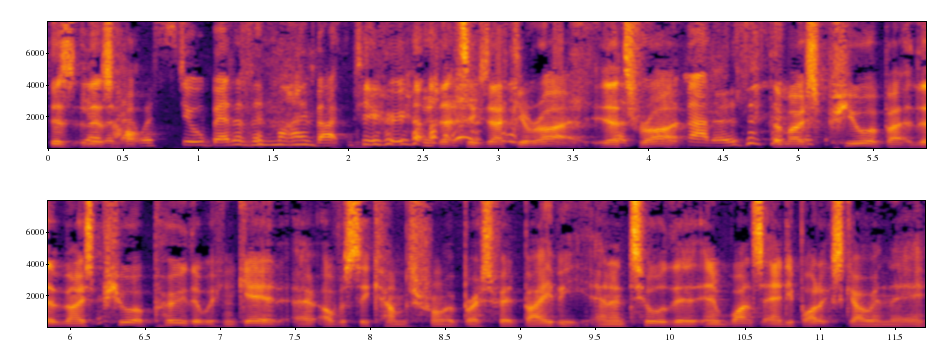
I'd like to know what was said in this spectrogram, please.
there's yeah, there's ho- that was still better than my bacteria. that's exactly right. That's, That's right. matters. the most pure, ba- the most pure poo that we can get uh, obviously comes from a breastfed baby. And until the and once antibiotics go in there,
